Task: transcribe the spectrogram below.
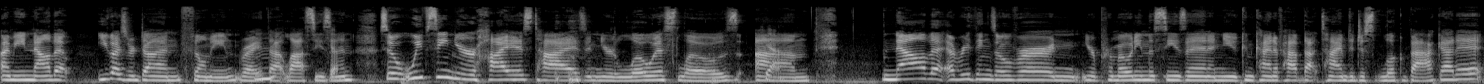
I mean, now that you guys are done filming, right, Mm-hmm. that last season. So we've seen your highest highs and your lowest lows. Yeah. Um, Now that everything's over and you're promoting the season and you can kind of have that time to just look back at it,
